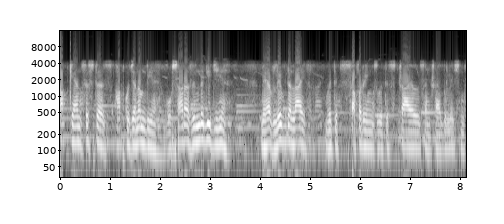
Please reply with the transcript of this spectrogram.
आपके एंसेस्टर्स आपको जन्म दिए हैं। वो सारा ज़िंदगी जिए हैं। They have lived a life with its sufferings, with its trials and tribulations.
